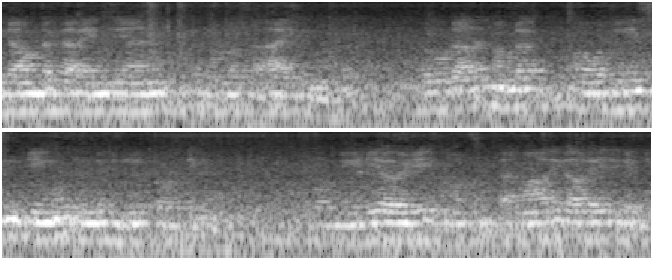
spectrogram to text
ഗ്രൗണ്ടൊക്കെ അറേഞ്ച് ചെയ്യാനും നമ്മളെ സഹായിക്കുന്നുണ്ട്. അതുകൂടാതെ നമ്മുടെ ഓർഗനൈസിംഗ് ടീമും ഇതിന്റെ പിന്നിൽ പ്രവർത്തിക്കുന്നു മീഡിയ വഴി നമുക്ക് പരമാവധി കവറേജ് കിട്ടി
